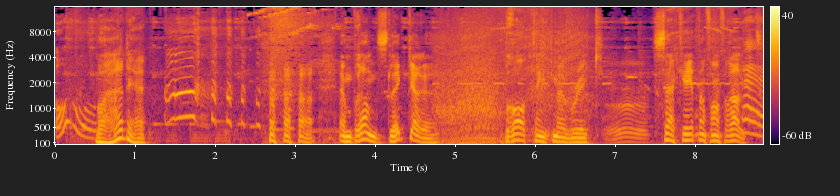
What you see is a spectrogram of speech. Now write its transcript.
Oh. Oh! Vad är det? en brandsläckare. Bra tänkt Maverick. Säkerheten framför allt. Hey.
